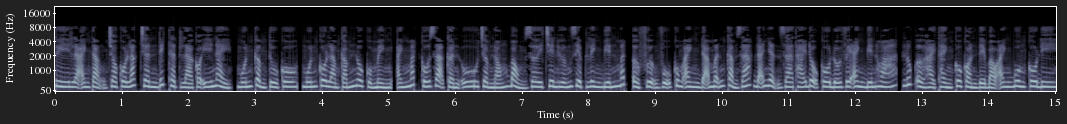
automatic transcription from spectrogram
Tuy là anh tặng cho cô lắc chân đích thật là có ý này, muốn cầm tù cô, muốn cô làm cắm nô của mình, ánh mắt cố dạ cần u trầm nóng bỏng rơi trên hướng Diệp Linh biến mất, ở phượng vũ cung anh đã mẫn cảm giác đã nhận ra thái độ cô đối với anh biến hóa, lúc ở Hải Thành cô còn để bảo anh buông cô đi,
